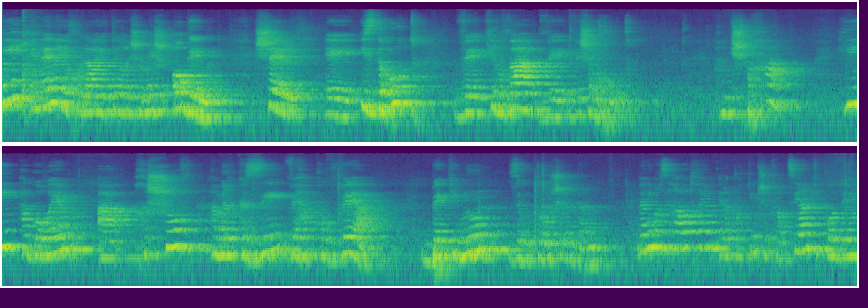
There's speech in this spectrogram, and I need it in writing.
היא איננה יכולה יותר לשמש עוגן של אה, הזדהות וקרבה ושייכות. המשפחה היא הגורם החשוב, המרכזי והקובע בכינון זהותו של אדם. ואני מחזירה אתכם אל הפרטים שכבר ציינתי קודם,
